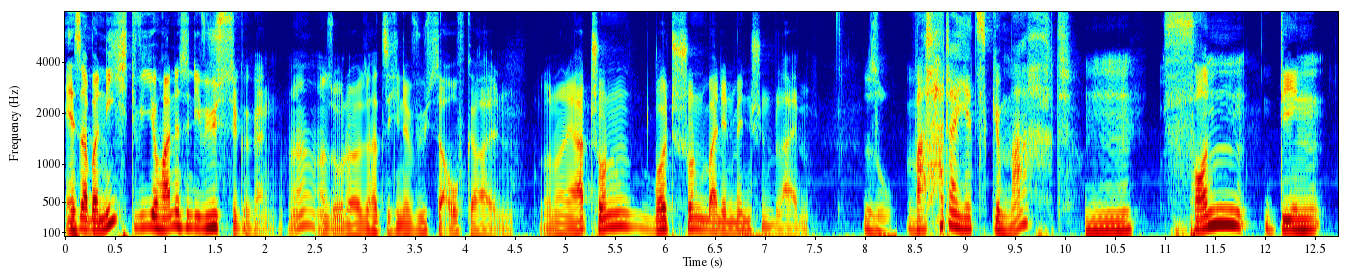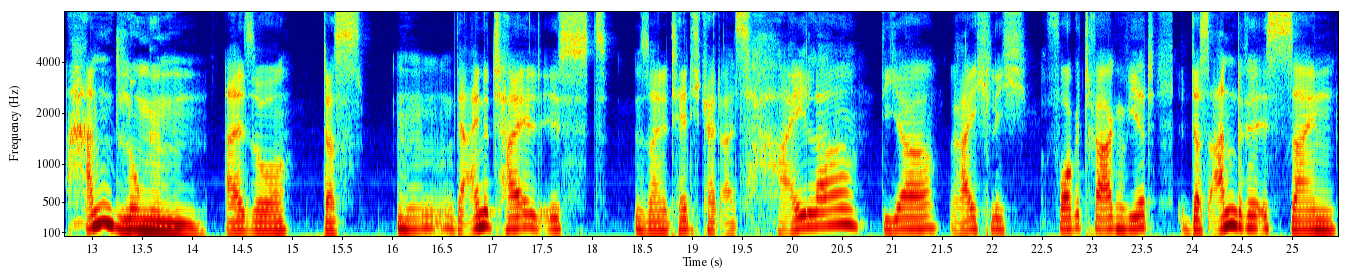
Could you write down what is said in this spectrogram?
Er ist aber nicht wie Johannes in die Wüste gegangen, ne? also oder hat sich in der Wüste aufgehalten, sondern er hat schon, wollte schon bei den Menschen bleiben. So, was hat er jetzt gemacht? Hm, von den Handlungen, also das, mm, der eine Teil ist seine Tätigkeit als Heiler, die ja reichlich vorgetragen wird. Das andere ist sein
